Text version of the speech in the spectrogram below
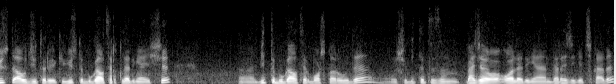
yuzta auditor yoki yuzta buxgalter qiladigan ishni э, bitta buxgalter boshqaruvida shu bitta tizim bajara oladigan darajaga chiqadi.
